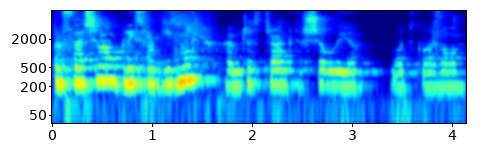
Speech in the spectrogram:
professional, please forgive me. I'm just trying to show you what's going on.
